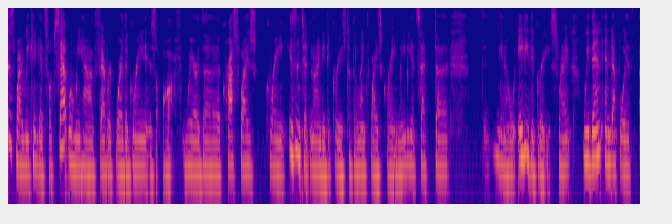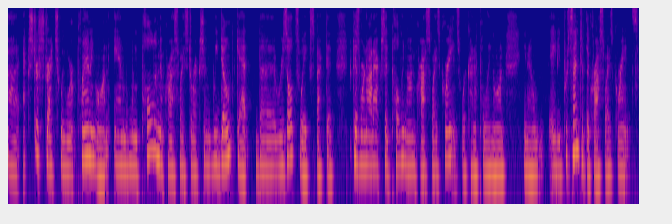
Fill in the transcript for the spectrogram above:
is why we can get so upset when we have fabric where the grain is off, where the crosswise grain isn't at 90 degrees to the lengthwise grain. Maybe it's at uh, you know 80 degrees right we then end up with uh, extra stretch we weren't planning on and when we pull in the crosswise direction we don't get the results we expected because we're not actually pulling on crosswise grains we're kind of pulling on you know 80% of the crosswise grains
